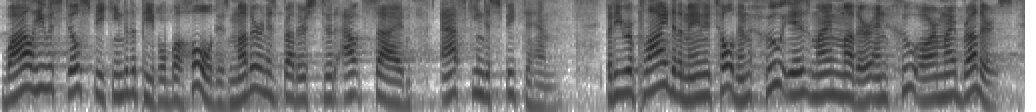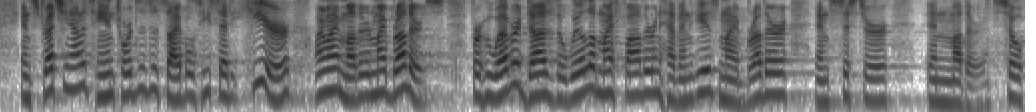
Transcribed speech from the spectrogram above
While he was still speaking to the people, behold, his mother and his brothers stood outside asking to speak to him. But he replied to the man who told him, Who is my mother and who are my brothers? And stretching out his hand towards his disciples, he said, Here are my mother and my brothers. For whoever does the will of my Father in heaven is my brother and sister and mother. So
